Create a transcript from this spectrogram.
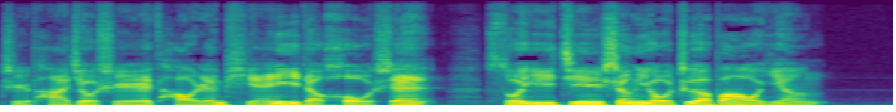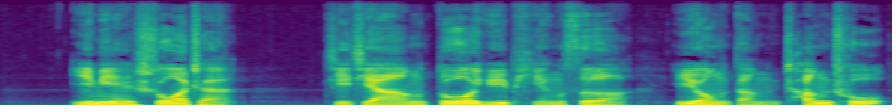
只怕就是讨人便宜的后身，所以今生有这报应。”一面说着，即将多余平色。用等称出，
